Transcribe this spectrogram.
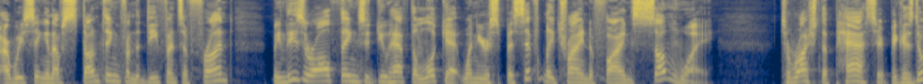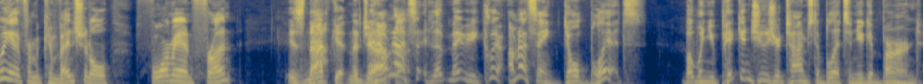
Are we seeing enough stunting from the defensive front? I mean, these are all things that you have to look at when you're specifically trying to find some way to rush the passer because doing it from a conventional four man front is not Now, getting the job. And I'm done. not saying, let me be clear. I'm not saying don't blitz, but when you pick and choose your times to blitz and you get burned,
